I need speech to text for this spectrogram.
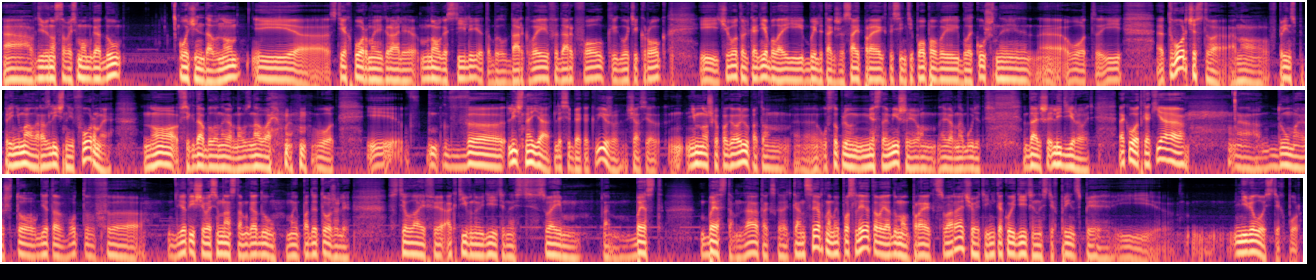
а, в 98 году очень давно, и э, с тех пор мы играли много стилей. Это был Dark Wave, и Dark Folk, и Gothic Rock, и чего только не было. И были также сайт-проекты синтепоповые, блэкушные, э, вот. И э, творчество, оно, в принципе, принимало различные формы, но всегда было, наверное, узнаваемым. вот. И в, в, лично я для себя как вижу, сейчас я немножко поговорю, потом э, уступлю место Миши, и он, наверное, будет дальше лидировать. Так вот, как я э, думаю, что где-то вот в... В 2018 году мы подытожили в Стиллайфе активную деятельность своим там, best бестом, да, так сказать, концертным. И после этого я думал проект сворачивать, и никакой деятельности, в принципе, и не велось с тех пор.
